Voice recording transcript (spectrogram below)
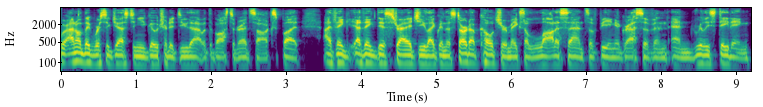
I don't think we're suggesting you go try to do that with the Boston Red Sox, but I think I think this strategy, like in the startup culture, makes a lot of sense of being aggressive and and really stating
